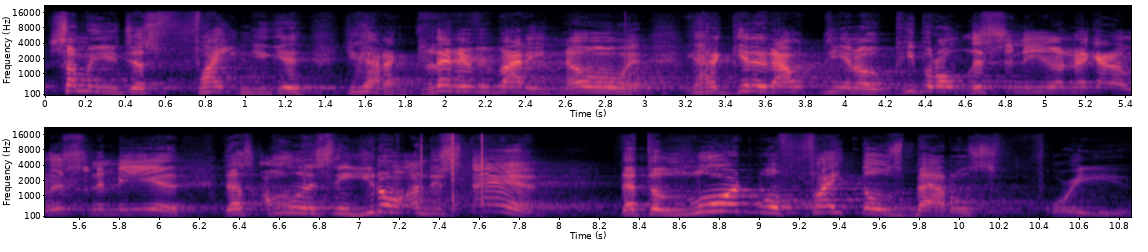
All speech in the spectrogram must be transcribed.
some of you just fighting, you get you gotta let everybody know and you gotta get it out, you know, people don't listen to you and they gotta listen to me. And that's all this thing. You don't understand that the Lord will fight those battles for you.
